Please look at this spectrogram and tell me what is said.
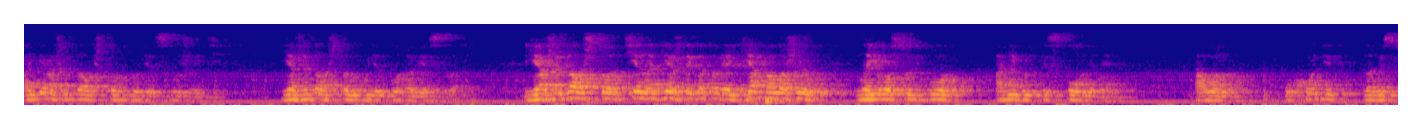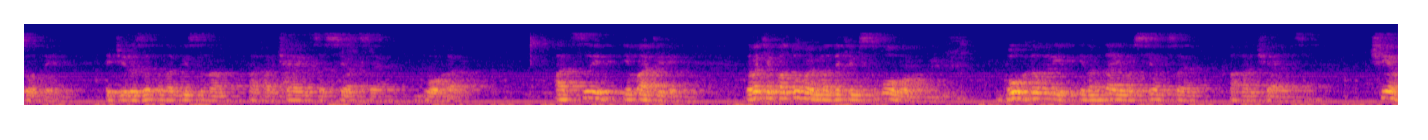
а я ожидал, что он будет служить. Я ожидал, что он будет благовествовать. Я ожидал, что те надежды, которые я положил на его судьбу, они будут исполнены. А он уходит на высоты. И через это написано, огорчается сердце Бога. Отцы и матери – Давайте подумаем над этим словом. Бог говорит, иногда его сердце огорчается. Чем?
